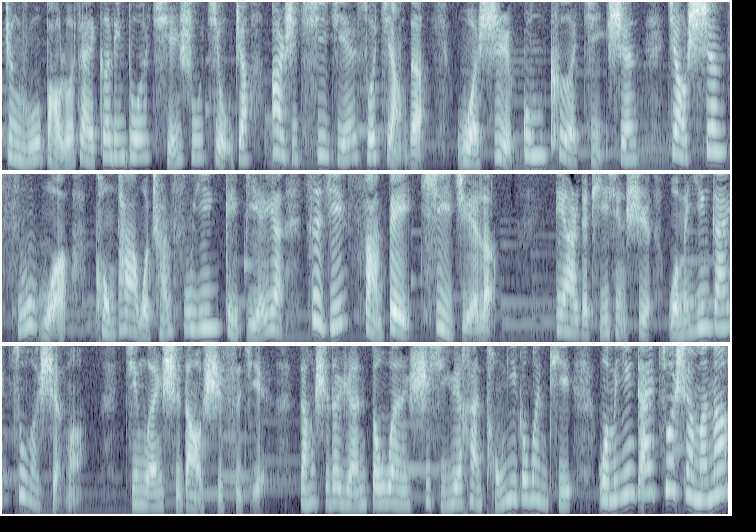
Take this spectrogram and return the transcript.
正如保罗在哥林多前书九章二十七节所讲的：“我是攻克己身，叫身服我。恐怕我传福音给别人，自己反被弃绝了。”第二个提醒是我们应该做什么。经文十到十四节，当时的人都问施洗约翰同一个问题：“我们应该做什么呢？”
